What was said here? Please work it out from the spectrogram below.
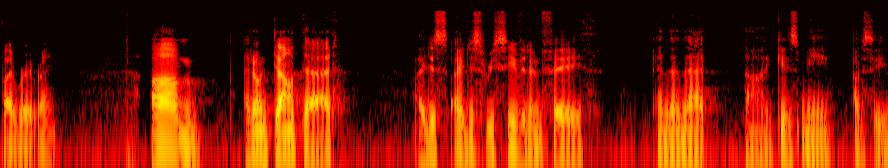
vibrate, right? Um, I don't doubt that. I just I just receive it in faith, and then that uh, gives me obviously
